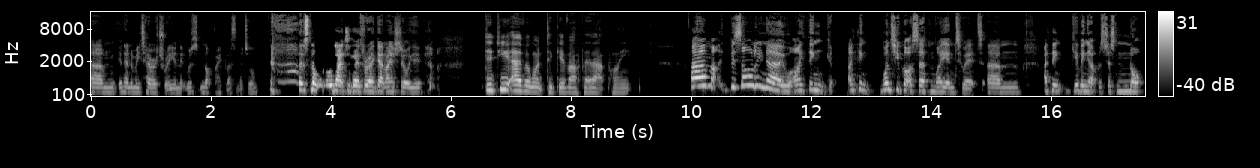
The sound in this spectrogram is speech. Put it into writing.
um, in enemy territory, and it was not very pleasant at all. it's not what I would like to go through again, I assure you. Did you ever want to give up at that point? Um, bizarrely, no. I think I think once you've got a certain way into it, um, I think giving up was just not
